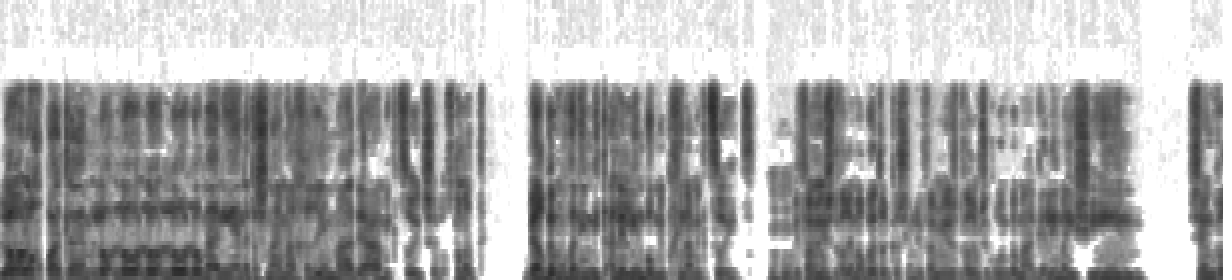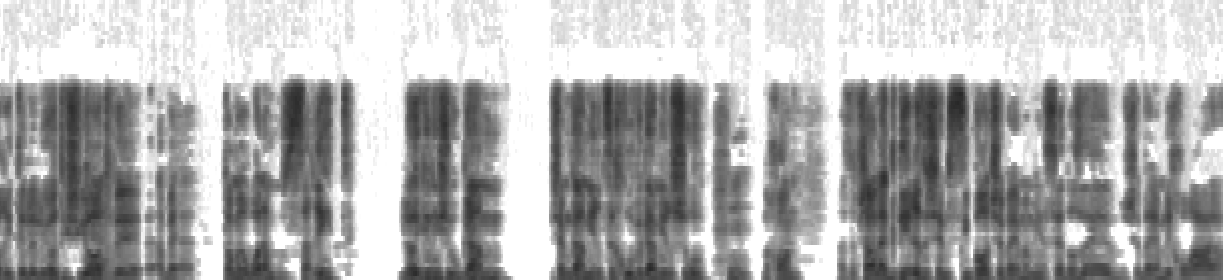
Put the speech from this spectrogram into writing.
לא, לא אכפת להם, לא, לא, לא, לא, לא מעניין את השניים האחרים מה הדעה המקצועית שלו. זאת אומרת, בהרבה מובנים מתעללים בו מבחינה מקצועית. Mm-hmm. לפעמים יש דברים הרבה יותר קשים, לפעמים יש דברים שקורים במעגלים האישיים, שהם כבר התעללויות אישיות. כן. ואתה אומר, וואלה, מוסרית, לא הגיוני שהוא גם, שהם גם ירצחו וגם ירשו, mm-hmm. נכון? אז אפשר להגדיר איזה שהם סיבות שבהם המייסד עוזב, שבהם לכאורה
